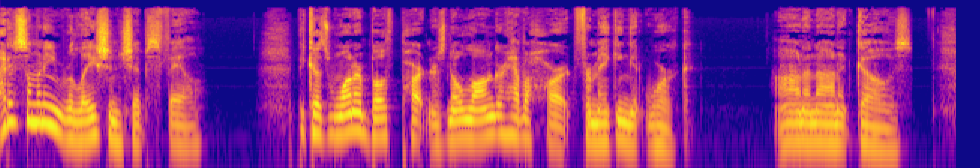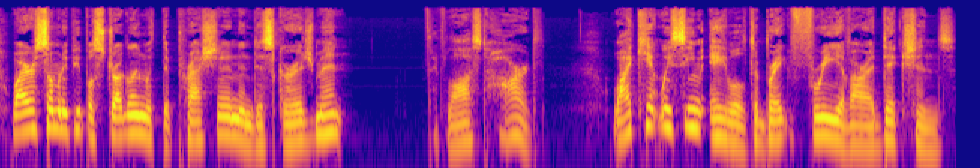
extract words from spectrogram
Why do so many relationships fail? Because one or both partners no longer have a heart for making it work. On and on it goes. Why are so many people struggling with depression and discouragement? They've lost heart. Why can't we seem able to break free of our addictions?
